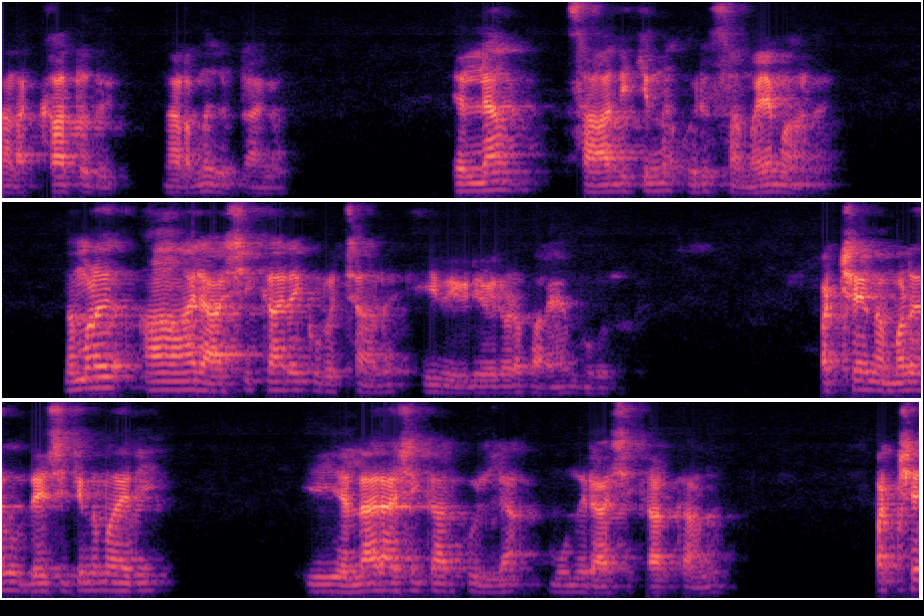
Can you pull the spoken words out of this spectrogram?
നടക്കാത്തത് നടന്നു കിട്ടാനും എല്ലാം സാധിക്കുന്ന ഒരു സമയമാണ്. നമ്മൾ ആ രാശിക്കാരെ കുറിച്ചാണ് ഈ വീഡിയോയിലൂടെ പറയാൻ പോകുന്നത്. പക്ഷേ നമ്മൾ ഉദ്ദേശിക്കുന്ന മാതിരി ഈ എല്ലാ രാശിക്കാർക്കും ഇല്ല മൂന്ന് രാശിക്കാർക്കാണ്. പക്ഷെ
